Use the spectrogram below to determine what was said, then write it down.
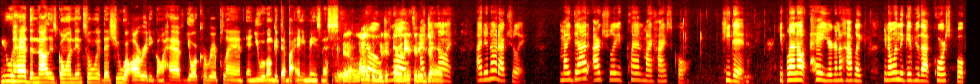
you had the knowledge going into it that you were already gonna have your career plan and you were gonna get that by any means Like I said, necessary. a lot of them were just no, thrown into I their did not. I did not actually. My dad actually planned my high school. He did. He planned out, hey, you're gonna have like, you know, when they give you that course book,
